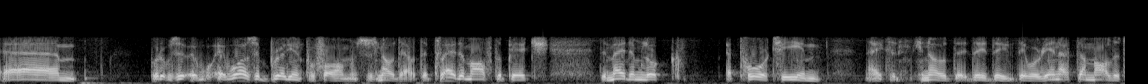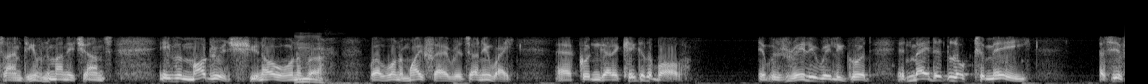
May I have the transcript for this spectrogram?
Um, but it was a, it was a brilliant performance. There's no doubt. They played them off the pitch. They made them look a poor team. Nathan, you know they they they, they were in at them all the time, to give them any chance. Even Modric, you know, one of our, well, one of my favourites anyway, uh, couldn't get a kick of the ball. It was really really good. It made it look to me as if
